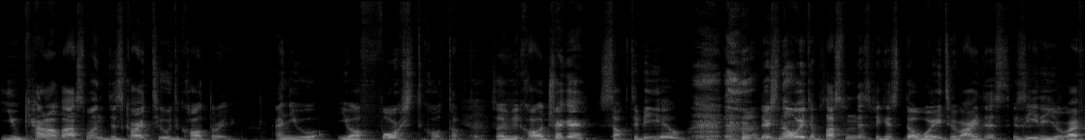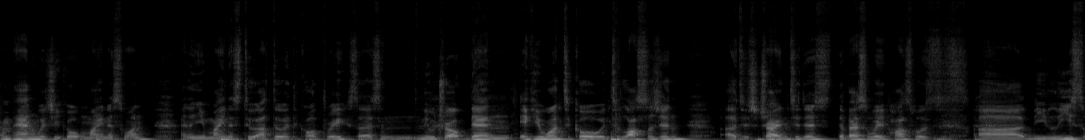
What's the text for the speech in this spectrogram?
you counterblast one, discard two to call three. And you you are forced to call top three. So if you call a trigger, suck to be you. There's no way to plus from this because the way to ride this is either you ride from hand, which you go minus one, and then you minus two after it to call three, so that's in neutral. Then if you want to go into Lost Legend, uh, to try into this, the best way possible is uh, the least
